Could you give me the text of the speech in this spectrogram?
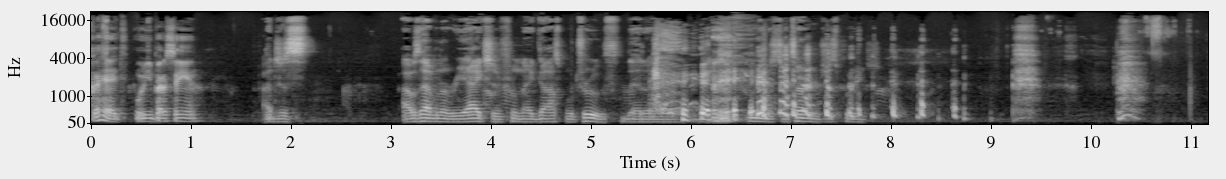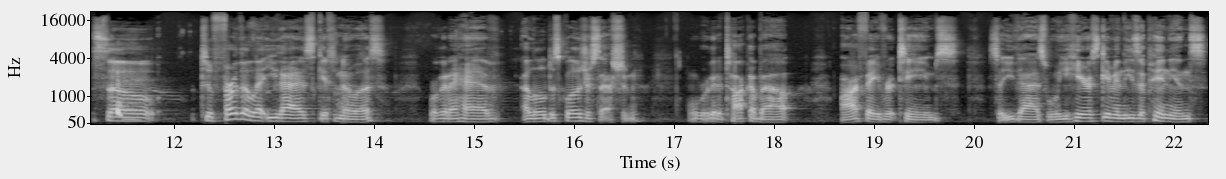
go ahead. What are you about to say? Ian? I just I was having a reaction from that gospel truth that uh that Minister Turner just preached. So to further let you guys get to know us, we're gonna have a little disclosure session where we're gonna talk about our favorite teams. So you guys, when you hear us giving these opinions,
